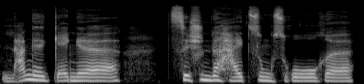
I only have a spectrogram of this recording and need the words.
Lange Gänge, zischende Heizungsrohre,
